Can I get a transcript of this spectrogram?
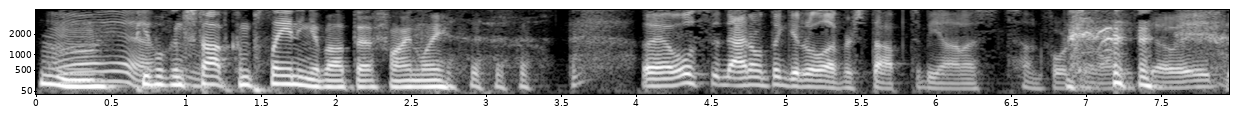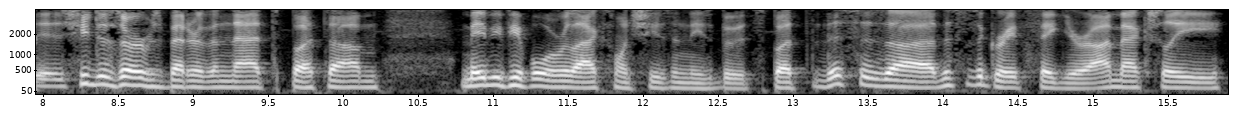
Hmm. Oh, yeah. People can stop complaining about that finally. Uh, we'll. I don't think it'll ever stop, to be honest. Unfortunately, so it, it, she deserves better than that. But um, maybe people will relax once she's in these boots. But this is uh, this is a great figure. I'm actually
